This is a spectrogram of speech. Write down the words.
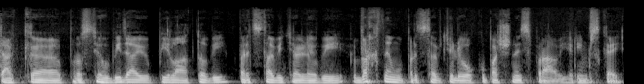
tak e, proste ho vydajú Pilátovi, predstaviteľovi, vrchnému predstaviteľu okupačnej správy rímskej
